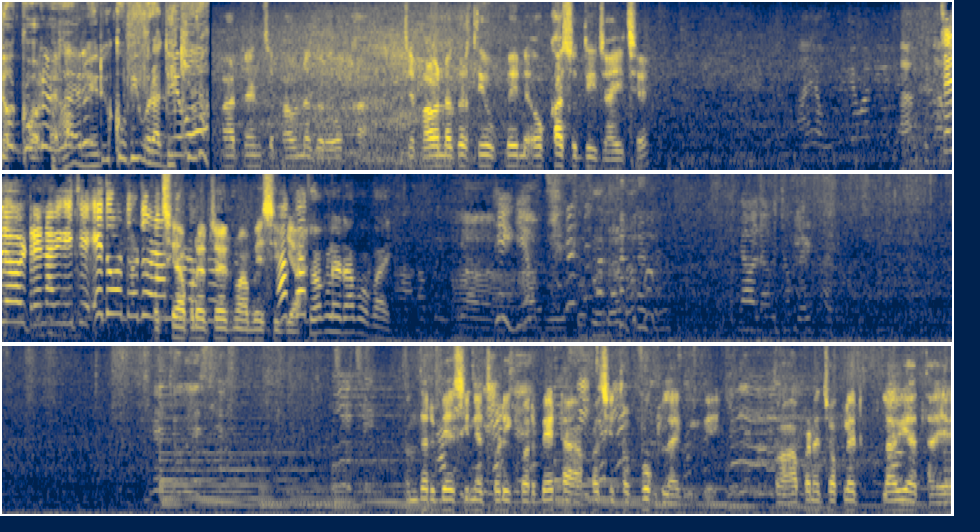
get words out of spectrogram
धक हो रहा है मेरे को भी हो रहा देखिए ना આ ટ્રેન છે ભાવનગર ઓખા જે ભાવનગર થી ઉપડીને ઓખા સુધી જાય છે ચલો ટ્રેન આવી ગઈ છે એ દોડ દોડ દોડ પછી આપણે ટ્રેનમાં બેસી ગયા चॉकलेट आपो भाई થઈ ગયું લાવો લાવો ચોકલેટ અંદર બેસીને થોડીક વાર બેઠા પછી તો ભૂખ લાગી ગઈ તો આપણે ચોકલેટ લાવ્યા હતા એ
